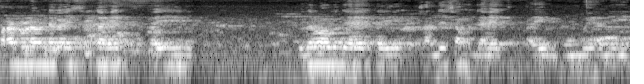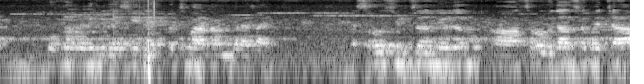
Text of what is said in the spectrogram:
मराठवाड्यामध्ये काही सीट आहेत काही विदर्भामध्ये आहेत काही खानदेशामध्ये आहेत काही मुंबई आणि कोकणामध्ये देखील काही सीट आहेत पश्चिम महाराष्ट्रामध्ये बऱ्याच आहेत या सर्व सीटचं नियोजन सर्व विधानसभेच्या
